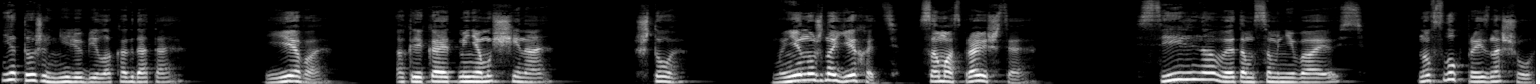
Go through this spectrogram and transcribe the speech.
Я тоже не любила когда-то. «Ева!» — окликает меня мужчина. «Что?» «Мне нужно ехать. Сама справишься?» «Сильно в этом сомневаюсь» но вслух произношу.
